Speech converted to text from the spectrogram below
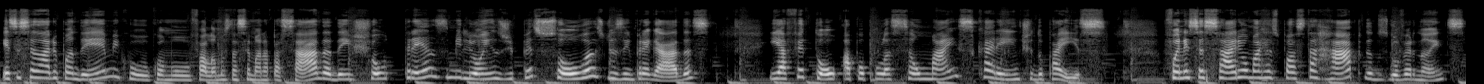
Esse cenário pandêmico, como falamos na semana passada, deixou 3 milhões de pessoas desempregadas e afetou a população mais carente do país. Foi necessária uma resposta rápida dos governantes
